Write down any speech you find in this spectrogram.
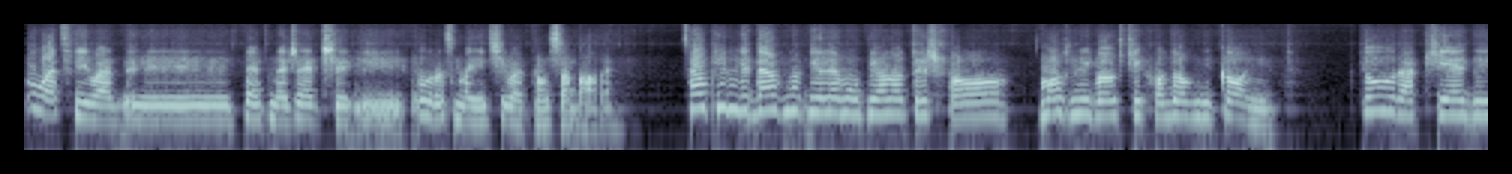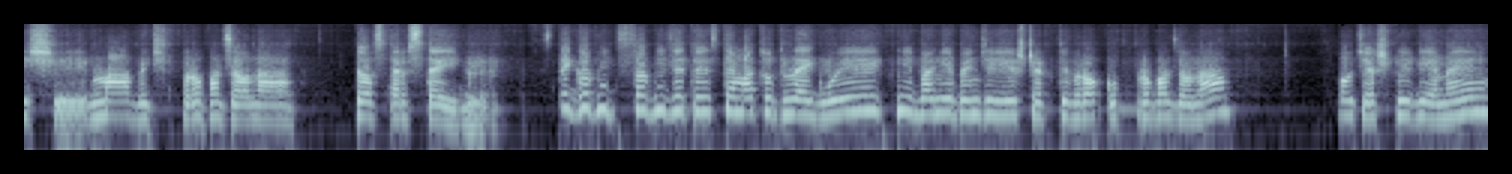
ułatwiła y, pewne rzeczy i urozmaiciła tą zabawę. Całkiem niedawno wiele mówiono też o możliwości hodowli koni, która kiedyś y, ma być wprowadzona do Star Stable. Tego co widzę, to jest temat odległy, chyba nie będzie jeszcze w tym roku wprowadzona, chociaż nie wiemy,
